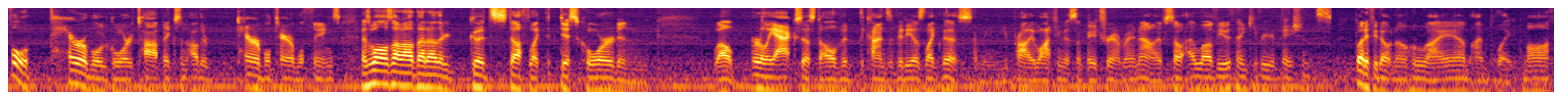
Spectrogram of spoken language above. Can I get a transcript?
full of terrible gore topics and other terrible, terrible things, as well as all that other good stuff like the Discord and well, early access to all of it, the kinds of videos like this. I mean, you're probably watching this on Patreon right now. If so, I love you. Thank you for your patience. But if you don't know who I am, I'm Plagued Moth.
